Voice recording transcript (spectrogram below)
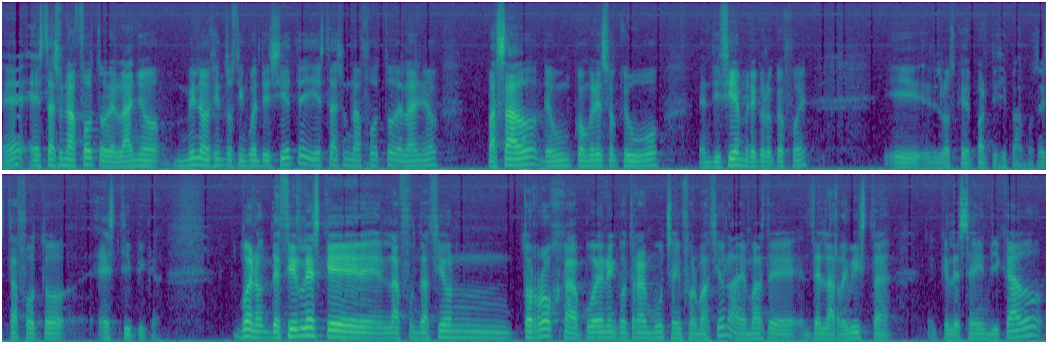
¿eh? Esta es una foto del año 1957 y esta es una foto del año pasado de un congreso que hubo en diciembre, creo que fue, y de los que participamos. Esta foto es típica. Bueno, decirles que en la Fundación Torroja pueden encontrar mucha información, además de, de la revista que les he indicado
